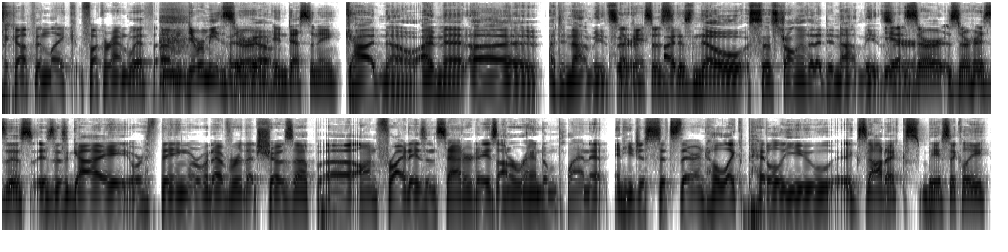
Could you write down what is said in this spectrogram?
pick up and like fuck around with um you ever meet There you Xur go. in destiny God no! I met. uh I did not meet Xur. Okay, so Z- I just know so strongly that I did not meet Xur. Yeah, Xur Xur is this is this guy or thing or whatever that shows up uh, on Fridays and Saturdays on a random planet, and he just sits there and he'll like peddle you exotics, basically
